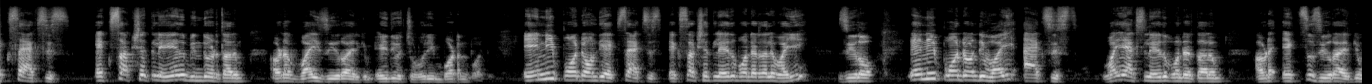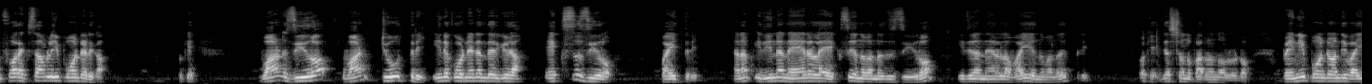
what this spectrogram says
x axis x അക്ഷത്തിൽ ഏത് ബിന്ദു എടുത്താലും അവിടെ വൈ സീറോ ആയിരിക്കും. എഴുതി വെച്ചോളൂ ഒരു important point any point on the x axis x അക്ഷത്തിൽ ഏത് പോയിന്റ് എടുത്താലും y zero any point on the y axis y axis ഏത് പോയിന്റ് എടുത്താലും അവിടെ എക്സ് സീറോ ആയിരിക്കും. ഫോർ എക്സാമ്പിൾ ഈ പോയിന്റ് എടുക്കാം. Okay one zero one two three ഇതിന്റെ കോർഡിനേറ്റ് എന്തായിരിക്കും എക്സ് സീറോ വൈ ത്രീ കാരണം ഇതിന്റെ നേരെയുള്ള എക്സ് എന്ന് പറഞ്ഞത് സീറോ ഇതിന്റെ നേരെയുള്ള വൈ എന്ന് പറഞ്ഞത് ത്രീ ഓക്കെ ജസ്റ്റ് ഒന്ന് പറഞ്ഞോളൂ കേട്ടോ അപ്പൊ any point on the y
